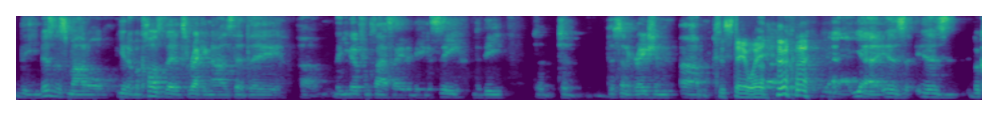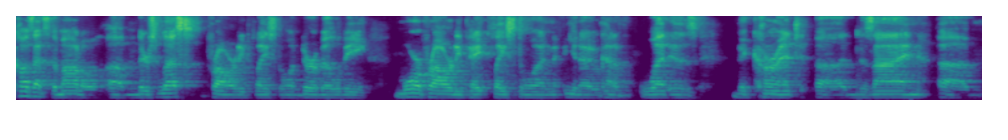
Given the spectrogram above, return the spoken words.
the business model, you know, because it's recognized that the um, that you go from class A to B to C to D to, to disintegration um, to stay away. uh, yeah, yeah is is because that's the model um, there's less priority placed on durability more priority pay, placed on you know kind of what is the current uh, design um,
